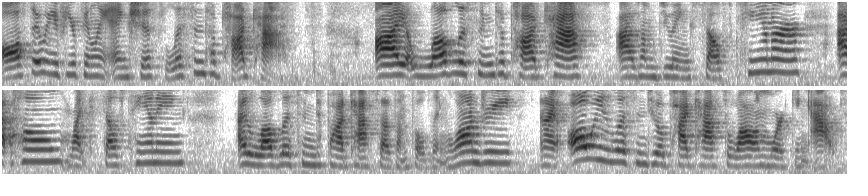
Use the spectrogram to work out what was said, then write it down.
Also, if you're feeling anxious, listen to podcasts. I love listening to podcasts as I'm doing self tanner at home, like self tanning. I love listening to podcasts as I'm folding laundry, and I always listen to a podcast while I'm working out.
